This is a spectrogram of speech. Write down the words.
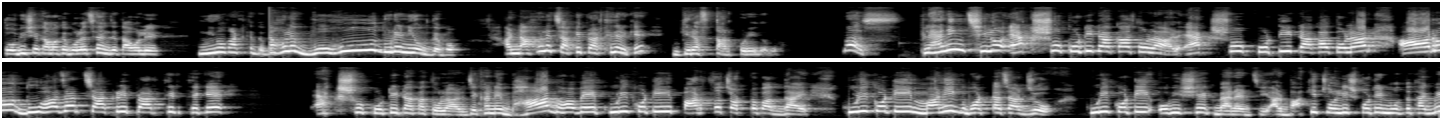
তো অভিষেক আমাকে বলেছেন যে তাহলে নিয়োগ আটকে দেবো। তাহলে বহু দূরে নিয়োগ দেব। আর না হলে চাকরি প্রার্থীদেরকে গ্রেফতার করিয়ে দেবো। বাস প্ল্যানিং ছিল একশো কোটি টাকা তোলার। একশো কোটি টাকা তোলার। আরও দু হাজার চাকরি প্রার্থীর থেকে একশো কোটি টাকা তোলার। যেখানে ভাগ হবে কুড়ি কোটি পার্থ চট্টোপাধ্যায়, কুড়ি কোটি মানিক ভট্টাচার্য কুড়ি কোটি অভিষেক ব্যানার্জি, আর বাকি চল্লিশ কোটির মধ্যে থাকবে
